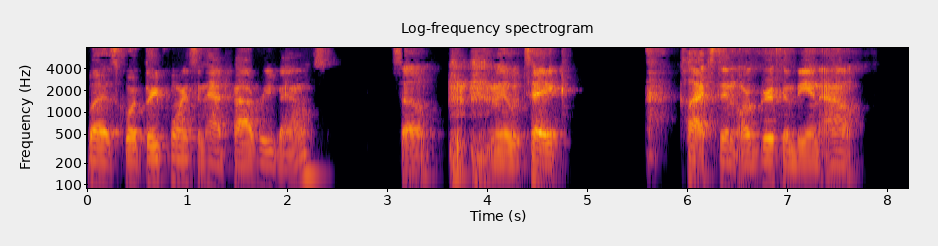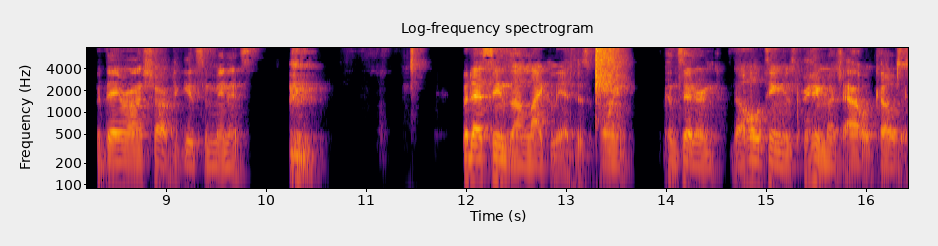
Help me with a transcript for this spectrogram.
but scored three points and had five rebounds. So it would take Claxton or Griffin being out for Day'Ron Sharpe to get some minutes. but that seems unlikely at this point, considering the whole team is pretty much out with COVID.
